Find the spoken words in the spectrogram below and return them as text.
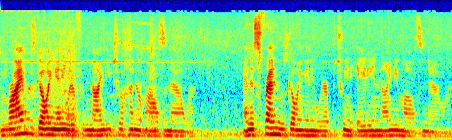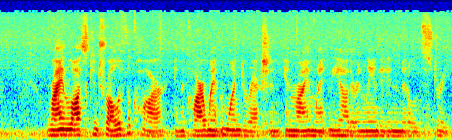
Ryan was going anywhere from 90 to 100 miles an hour, and his friend was going anywhere between 80 and 90 miles an hour. Ryan lost control of the car, and the car went in one direction, and Ryan went in the other and landed in the middle of the street.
